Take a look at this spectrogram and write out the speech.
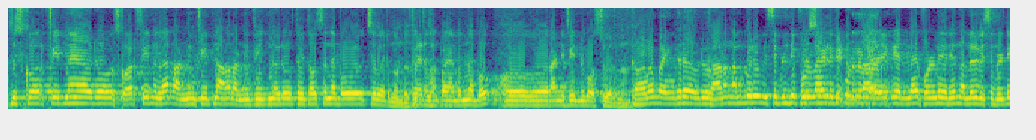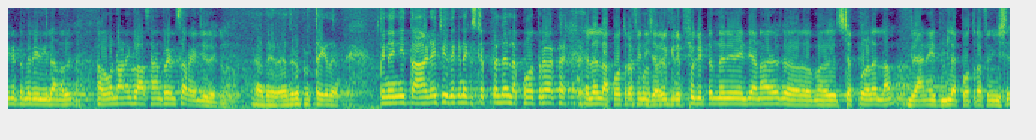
ഇത് സ്ക്വയർ ഫീറ്റിന് ഒരു സ്ക്വയർ ഫീറ്റിനല്ല റണ്ണിങ് ഫീറ്റിനാണ് റണ്ണിങ് ഫീറ്റിന് ഒരു ത്രീ തൗസൻഡ് എബോ വെച്ച് വരുന്നുണ്ട്. ത്രീ തൗസൻഡ് ഫൈവ് ഹൺഡ്രഡിന് എബോ റണ്ണിങ് ഫീറ്റിന് കോസ്റ്റ് വരുന്നുണ്ട്. കാണാൻ ഭയങ്കര ഒരു കാണാൻ നമുക്കൊരു വിസിബിലിറ്റി ഫുൾ ആയിട്ട് കിട്ടുന്നതിലേക്ക് എല്ലാ ഫുൾ ഏരിയ നല്ലൊരു വിസിബിലിറ്റി കിട്ടുന്ന രീതിയിലാണ് അത് അതുകൊണ്ടാണ് ഗ്ലാസ് ഹാൻഡ് റെയിൽസ് അറേഞ്ച് ചെയ്തേക്കുന്നത് അതെ അതെ അതൊരു പ്രത്യേകത. പിന്നെ ഇനി താഴെ ചെയ്തേക്കണ സ്റ്റെപ്പ് എല്ലാം ലപ്പോത്ര എല്ലാം ലപ്പോത്ര ഫിനിഷ് ഒരു ഗ്രിപ്പ് കിട്ടുന്നതിന് വേണ്ടിയാണ് സ്റ്റെപ്പുകളെല്ലാം ഗ്രാനൈറ്റിന്റെ ലപ്പോത്ര ഫിനിഷ്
